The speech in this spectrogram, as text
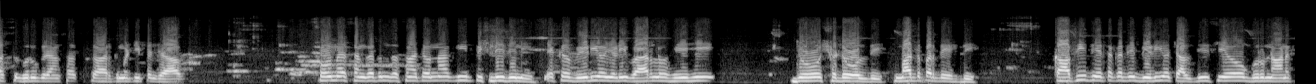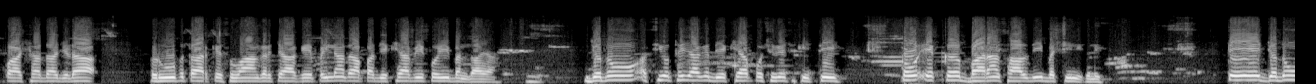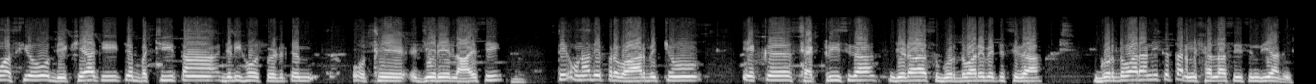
ਦਾਸ ਗੁਰੂ ਗ੍ਰੰਥ ਸਾਹਿਬ ਸਰਕਾਰ ਕਮੇਟੀ ਪੰਜਾਬ। ਸੋ ਮੈਂ ਸੰਗਤ ਨੂੰ ਦੱਸਣਾ ਚਾਹੁੰਦਾ ਕਿ ਪਿਛਲੀ ਦਿਨੀ ਇੱਕ ਵੀਡੀਓ ਜਿਹੜੀ ਵਾਇਰਲ ਹੋਈ ਸੀ ਜੋ ਸ਼ਡੋਲ ਦੀ, ਮੱਧ ਪ੍ਰਦੇਸ਼ ਦੀ। ਕਾਫੀ ਦੇਰ ਤੱਕ ਦੀ ਵੀਡੀਓ ਚੱਲਦੀ ਸੀ, ਉਹ ਗੁਰੂ ਨਾਨਕ ਪਾਤਸ਼ਾਹ ਦਾ ਜਿਹੜਾ ਰੂਪ ਧਾਰ ਕੇ ਸੁਆਂਗਰ ਚ ਆ ਕੇ ਪਹਿਲਾਂ ਤਾਂ ਆਪਾਂ ਦੇਖਿਆ ਵੀ ਕੋਈ ਬੰਦਾ ਆ। ਜਦੋਂ ਅਸੀਂ ਉੱਥੇ ਜਾ ਕੇ ਦੇਖਿਆ, ਪੁੱਛਗਿੱਛ ਕੀਤੀ, ਤਾਂ ਇੱਕ 12 ਸਾਲ ਦੀ ਬੱਚੀ ਨਿਕਲੀ। ਤੇ ਜਦੋਂ ਅਸੀਂ ਉਹ ਦੇਖਿਆ ਚੀਜ਼ ਤੇ ਬੱਚੀ ਤਾਂ ਜਿਹੜੀ ਹਸਪੀਟਲ ਤੇ ਉੱਥੇ ਜੇਰੇ ਇਲਾਜ ਸੀ ਤੇ ਉਹਨਾਂ ਦੇ ਪਰਿਵਾਰ ਵਿੱਚੋਂ ਇੱਕ ਸੈਕਟਰੀ ਸੀਗਾ ਜਿਹੜਾ ਗੁਰਦੁਆਰੇ ਵਿੱਚ ਸੀਗਾ। ਗੁਰਦੁਆਰਾ ਨਹੀਂ ਇੱਕ ਧਰਮਸ਼ਾਲਾ ਸੀ ਸਿੰਧੀਆਂ ਦੀ।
